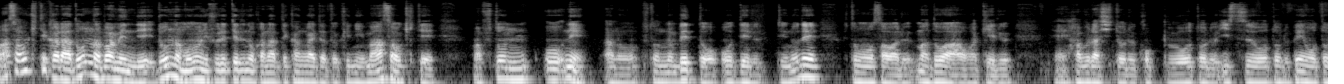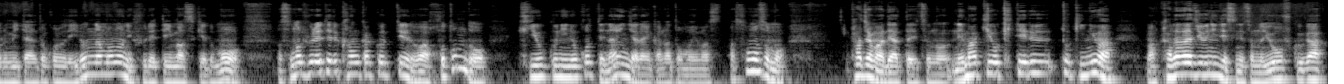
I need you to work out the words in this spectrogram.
まあ、朝起きてからどんな場面でどんなものに触れてるのかなって考えたときに、まあ、朝起きて、まあ、布団をね、あの、布団のベッドを出るっていうので、布団を触る、まあ、ドアを開ける、えー、歯ブラシ取る、コップを取る、椅子を取る、ペンを取るみたいなところでいろんなものに触れていますけども、その触れてる感覚っていうのはほとんど記憶に残ってないんじゃないかなと思います。まあ、そもそも、パジャマであったり、その寝巻きを着てる時には、まあ、体中にですね、その洋服が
